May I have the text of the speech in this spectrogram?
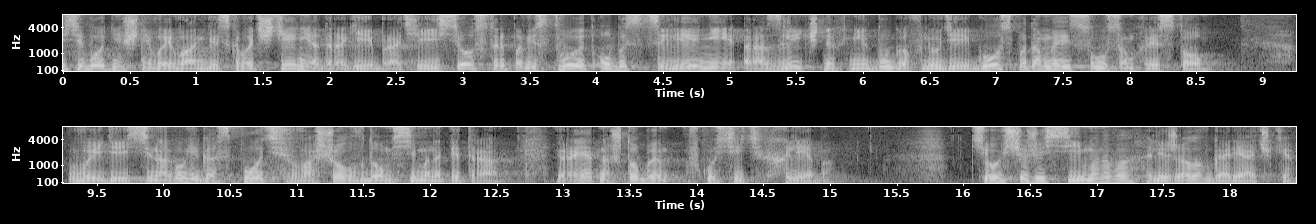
сегодняшнего евангельского чтения, дорогие братья и сестры, повествуют об исцелении различных недугов людей Господом Иисусом Христом. Выйдя из синагоги, Господь вошел в дом Симона Петра, вероятно, чтобы вкусить хлеба. Теща же Симонова лежала в горячке,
